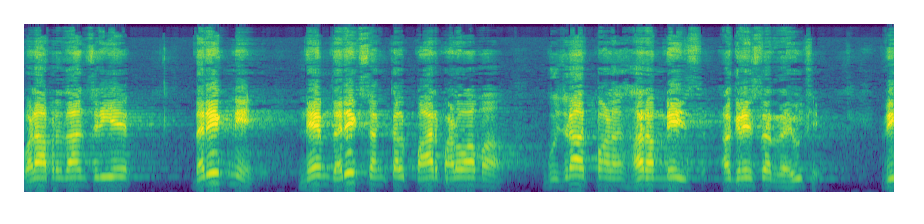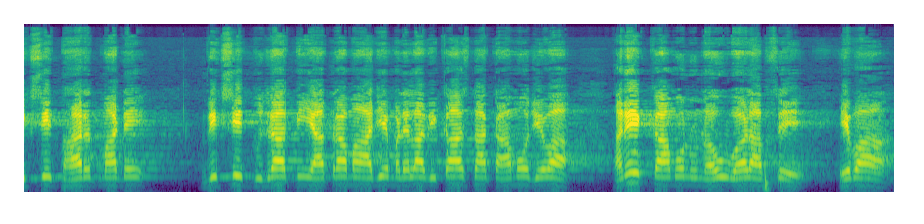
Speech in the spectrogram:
વડાપ્રધાનશ્રીએ દરેકને, નેમ દરેક સંકલ્પ પાર પાડવામાં ગુજરાત પણ હર હંમેશ અગ્રેસર રહ્યું છે. વિકસિત ભારત માટે, વિકસિત ગુજરાતની યાત્રામાં આજે મળેલા વિકાસના કામો જેવા અનેક કામોનું નવું બળ આપશે એવા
